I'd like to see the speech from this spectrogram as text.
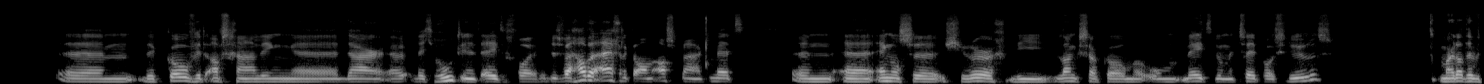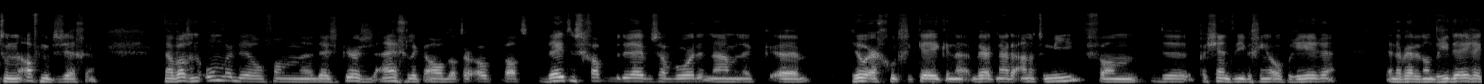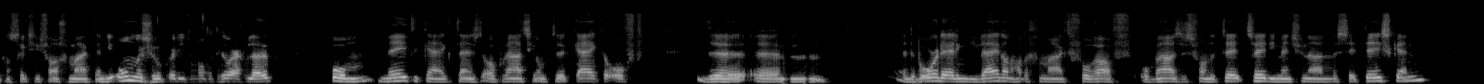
um, de COVID-afschaling uh, daar uh, een beetje roet in het eten gooide. Dus we hadden eigenlijk al een afspraak met een Engelse chirurg die langs zou komen om mee te doen met twee procedures. Maar dat hebben we toen af moeten zeggen. Nou was een onderdeel van deze cursus eigenlijk al dat er ook wat wetenschap bedreven zou worden, namelijk uh, heel erg goed gekeken naar, werd naar de anatomie van de patiënten die we gingen opereren. En daar werden dan 3D-reconstructies van gemaakt. En die onderzoeker die vond het heel erg leuk om mee te kijken tijdens de operatie, om te kijken of de, um, de beoordeling die wij dan hadden gemaakt vooraf op basis van de tweedimensionale CT-scan,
